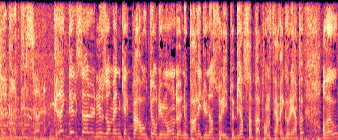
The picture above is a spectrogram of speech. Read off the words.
de Greg Delsol. Greg Delsol nous emmène quelque part autour du monde, nous parler d'une insolite bien sympa pour nous faire rigoler un peu. On va où?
